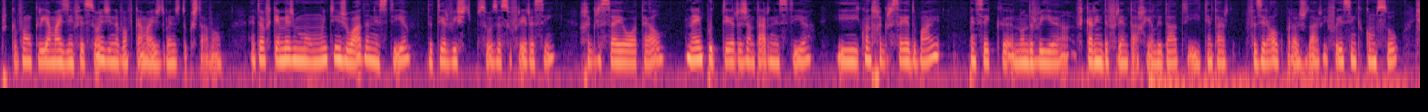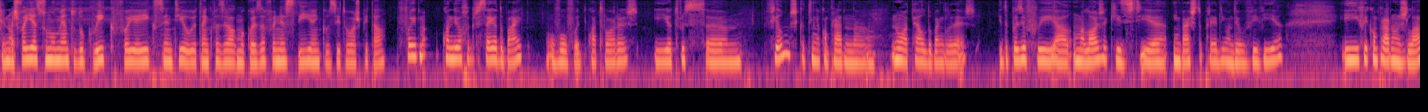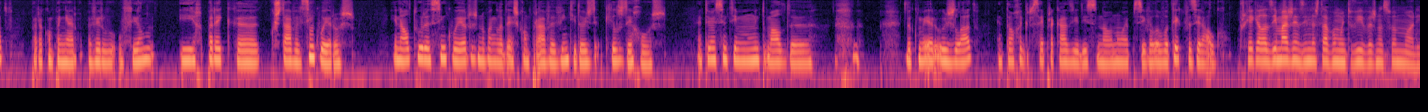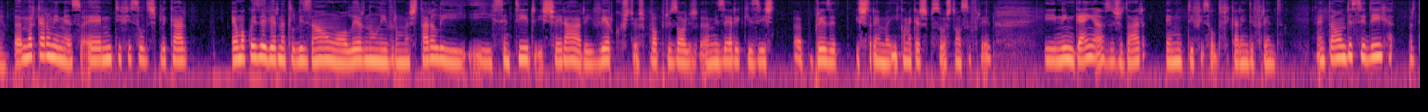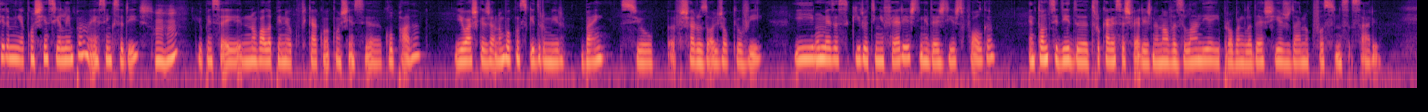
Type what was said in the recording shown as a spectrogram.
porque vão criar mais infecções e ainda vão ficar mais doentes do que estavam. Então fiquei mesmo muito enjoada nesse dia de ter visto pessoas a sofrer assim. Regressei ao hotel, nem pude ter jantar nesse dia. E quando regressei a Dubai, pensei que não devia ficar indiferente à realidade e tentar fazer algo para ajudar e foi assim que começou. Não... Mas foi esse o momento do clique? Foi aí que sentiu eu tenho que fazer alguma coisa? Foi nesse dia em que visitou o hospital? Foi quando eu regressei a Dubai, o voo foi de 4 horas e eu trouxe um, filmes que eu tinha comprado na, no hotel do Bangladesh e depois eu fui a uma loja que existia embaixo do prédio onde eu vivia e fui comprar um gelado para acompanhar a ver o, o filme e reparei que custava 5 euros e na altura 5 euros no Bangladesh comprava 22 quilos de arroz. Então eu senti-me muito mal de, de comer o gelado. Então regressei para casa e eu disse: Não, não é possível, eu vou ter que fazer algo. Porque aquelas imagens ainda estavam muito vivas na sua memória? Uh, Marcaram-me imenso. É muito difícil de explicar. É uma coisa é ver na televisão ou ler num livro, mas estar ali e sentir e cheirar e ver com os teus próprios olhos a miséria que existe, a pobreza extrema e como é que as pessoas estão a sofrer e ninguém a ajudar, é muito difícil de ficar indiferente. Então decidi para ter a minha consciência limpa, é assim que se diz. Uhum. Eu pensei, não vale a pena eu ficar com a consciência culpada. E eu acho que já não vou conseguir dormir bem se eu fechar os olhos ao que eu vi. E um mês a seguir eu tinha férias, tinha 10 dias de folga. Então decidi de trocar essas férias na Nova Zelândia e para o Bangladesh e ajudar no que fosse necessário.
